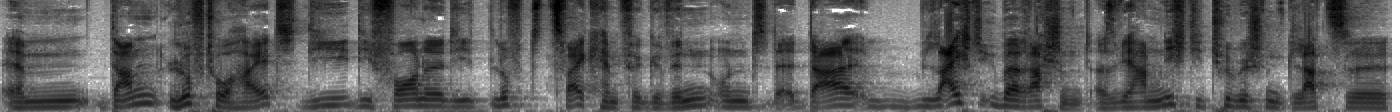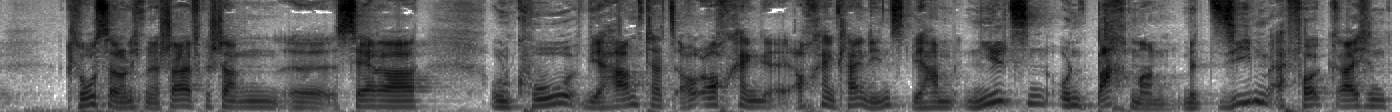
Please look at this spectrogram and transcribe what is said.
Ähm, dann Lufthoheit, die, die vorne die Luftzweikämpfe gewinnen und äh, da leicht überraschend. Also wir haben nicht die typischen Glatzel, Kloster noch nicht mehr in der Startelf gestanden, äh, Serra und Co. Wir haben tatsächlich auch, kein, auch kein Kleindienst. Wir haben Nielsen und Bachmann mit sieben erfolgreichen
